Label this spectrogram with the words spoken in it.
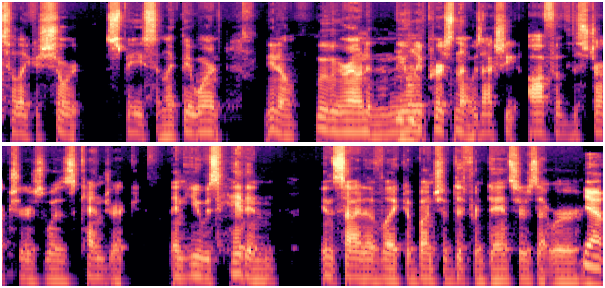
to like a short space and like they weren't you know moving around and then the Mm-hmm. only person that was actually off of the structures was Kendrick and he was hidden inside of like a bunch of different dancers that were yeah,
